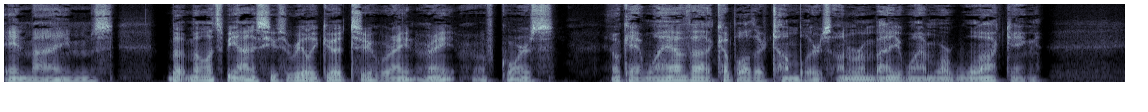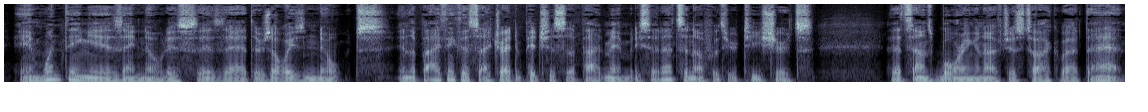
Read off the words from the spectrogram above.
and mimes. But, but let's be honest, he was really good too, right? Right? Of course. Okay, well, I have a couple other Tumblrs on run by you while we're walking. And one thing is, I notice is that there's always notes in the. I think this. I tried to pitch this to the Podman, but he said that's enough with your T-shirts. That sounds boring enough. Just talk about that.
